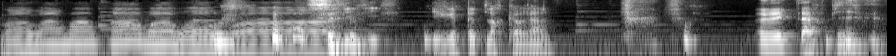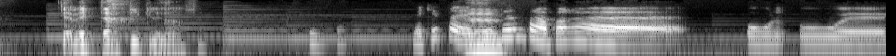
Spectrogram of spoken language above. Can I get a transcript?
Wa wa wa wa wa wa puis ils, ils répètent leur chorale Avec Tarpi? avec Tarpi puis les enfants. c'est ça. Mais qu'est-ce que tu avais Euh. dit, Ben, par rapport à... au, au euh?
